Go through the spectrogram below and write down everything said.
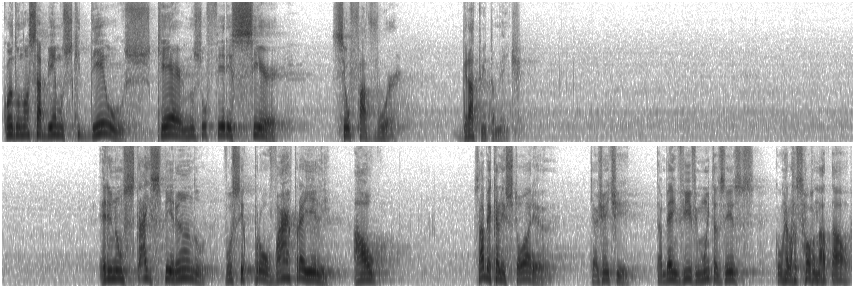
quando nós sabemos que Deus quer nos oferecer seu favor gratuitamente. Ele não está esperando você provar para ele algo. Sabe aquela história que a gente também vive muitas vezes com relação ao Natal?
